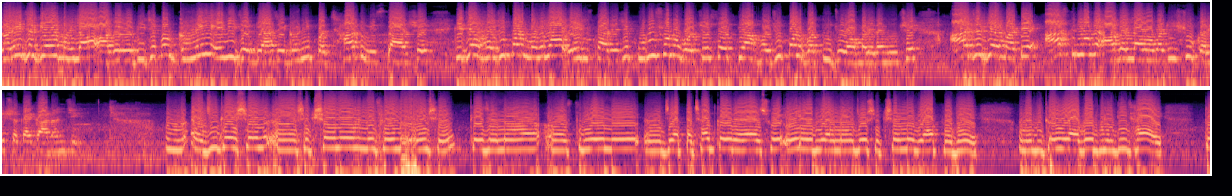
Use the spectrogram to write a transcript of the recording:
ઘણી જગ્યાએ મહિલાઓ આગળ વધી છે, પણ ઘણી એવી જગ્યા છે, ઘણી પછાત વિસ્તાર છે, કે જ્યાં હજુ પણ મહિલાઓ એ સ્થાને છે. પુરુષોનું વર્ચસ્વ ત્યાં હજુ પણ વધતું જોવા મળી રહ્યું છે. આ જગ્યા માટે આ સ્ત્રીઓને આગળ લાવવા માટે શું કરી શકાય કાનનજી? એજ્યુકેશન શિક્ષણનું ફિલ્ડ એવું છે કે જેમાં સ્ત્રીઓને જ્યાં પછાત કરી રહ્યા છો એ એરિયામાં જો શિક્ષણનો વ્યાપ વધે અને દીકરીઓ આગળ ભણતી થાય, તો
